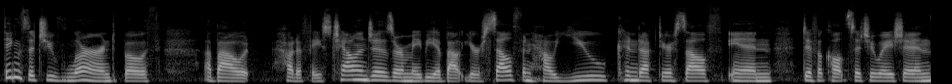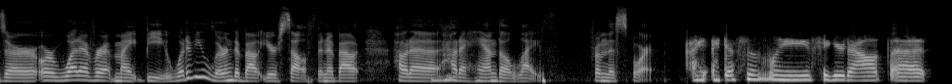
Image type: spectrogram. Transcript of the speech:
things that you've learned both about how to face challenges or maybe about yourself and how you conduct yourself in difficult situations or or whatever it might be. What have you learned about yourself and about how to mm-hmm. how to handle life from this sport? I, I definitely figured out that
